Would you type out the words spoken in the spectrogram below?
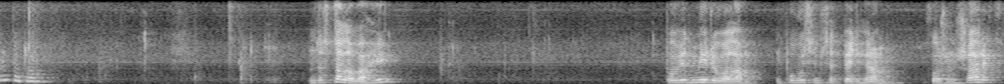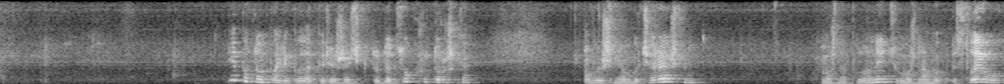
І потім достала ваги, повідмірювала по 85 грам кожен шарик. І потім поліпила пиріжечки. Туди цукру трошки, вишню або черешню. Можна полуницю, можна сливу.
